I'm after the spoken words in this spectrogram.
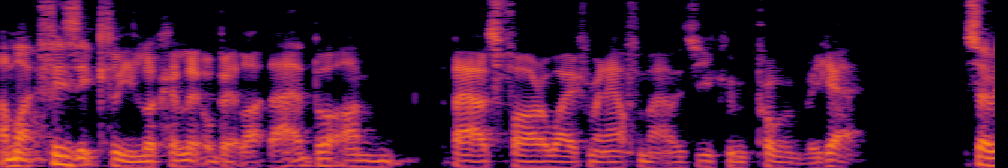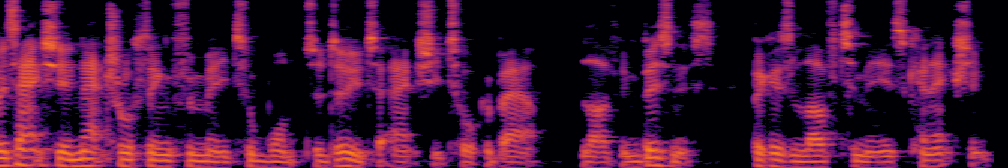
I might physically look a little bit like that, but I'm about as far away from an alpha male as you can probably get. So it's actually a natural thing for me to want to do to actually talk about love in business because love to me is connection.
